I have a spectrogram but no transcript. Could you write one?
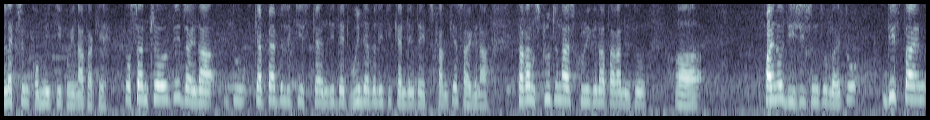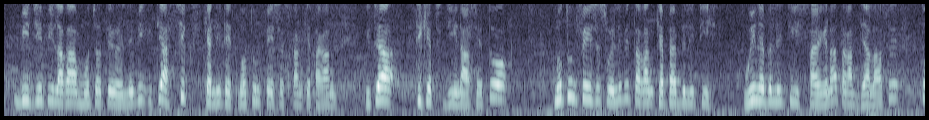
ইলেকশ্যন কমিটি কৰি নাথাকে। তো চেণ্ট্ৰেলটি যায় না এইটো কেপেবিলিটিজ কেণ্ডিডেট উইনেবিলিটি কেণ্ডিডেটছ খানকে চাই কিনা তাগান স্ক্ৰুটিনাইজ কৰি কিনা তাগান এইটো ফাইনেল ডিচিশ্যনটো লয়। তো দিছ টাইম বিজেপি লগা মজতে হ'লে বি এতিয়া ছিক্স কেণ্ডিডেট নতুন ফেচেছ খানকে তাগান এতিয়া টিকেটছ দি না আছে তো নতুন ফেচেছ হ'লে বি তাগান কেপেবিলিটি উইনেবিলিটি চাই কিনা তাগান দিয়া আছে তো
